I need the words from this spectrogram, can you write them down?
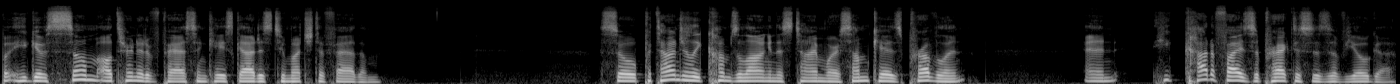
but he gives some alternative paths in case God is too much to fathom. So Patanjali comes along in this time where Samkhya is prevalent, and he codifies the practices of yoga.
